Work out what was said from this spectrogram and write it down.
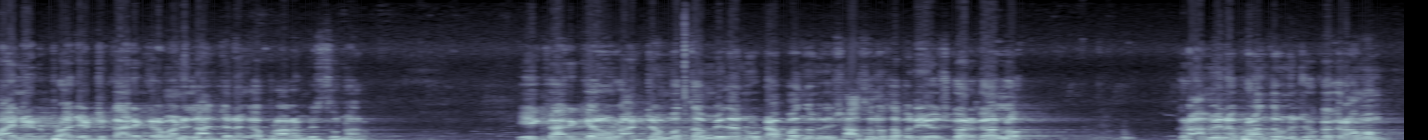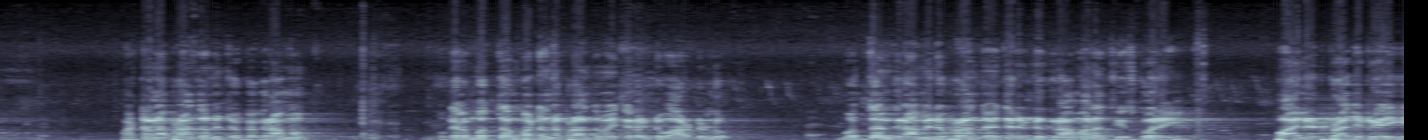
పైలట్ ప్రాజెక్టు కార్యక్రమాన్ని లాంఛనంగా ప్రారంభిస్తున్నారు. ఈ కార్యక్రమం రాష్ట్రం మొత్తం మీద నూట పంతొమ్మిది శాసనసభ నియోజకవర్గాల్లో గ్రామీణ ప్రాంతం నుంచి ఒక గ్రామం పట్టణ ప్రాంతం నుంచి ఒక గ్రామం. ఒకవేళ మొత్తం పట్టణ ప్రాంతం అయితే రెండు వార్డులు మొత్తం గ్రామీణ ప్రాంతం అయితే రెండు గ్రామాలను తీసుకొని పైలట్ ప్రాజెక్టుగా ఈ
